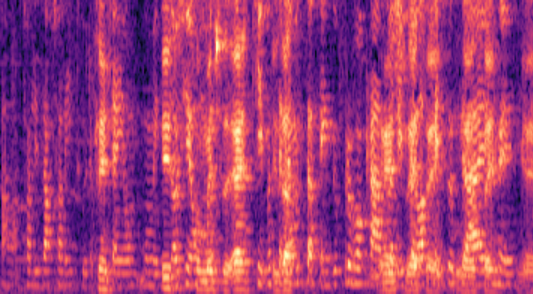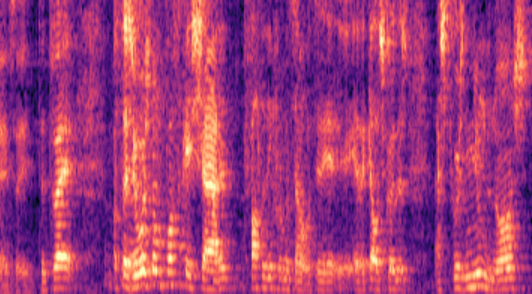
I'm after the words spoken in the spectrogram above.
atualizar a sua leitura, Sim. porque aí é um momento isso, são momentos de, é, que você exato. não está sendo provocado é isso, ali pelas é redes sociais. É isso aí. E... É isso aí. Portanto, é, ou seja, hoje não me posso queixar de falta de informação. Ou seja, é, é daquelas coisas. Acho que hoje nenhum de nós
